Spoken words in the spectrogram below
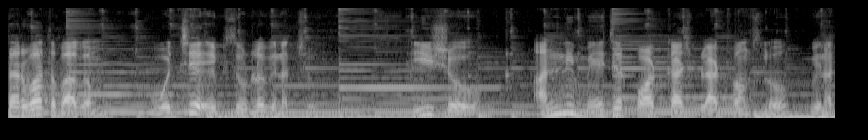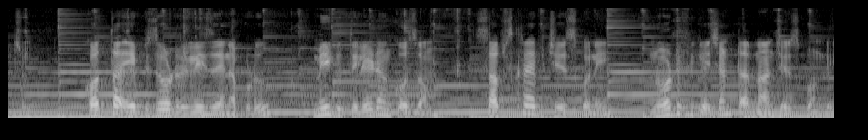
తర్వాత భాగం వచ్చే ఎపిసోడ్లో వినొచ్చు. ఈ షో అన్ని మేజర్ పాడ్కాస్ట్ ప్లాట్ఫామ్స్లో వినొచ్చు. కొత్త ఎపిసోడ్ రిలీజ్ అయినప్పుడు మీకు తెలియడం కోసం సబ్స్క్రైబ్ చేసుకొని నోటిఫికేషన్ టర్న్ ఆన్ చేసుకోండి.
